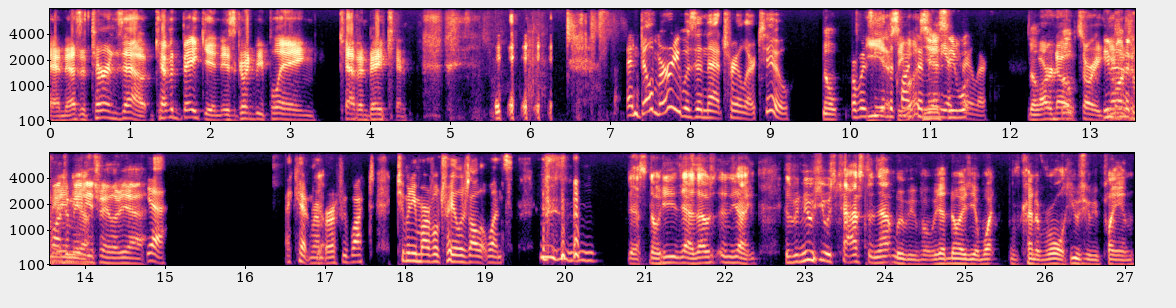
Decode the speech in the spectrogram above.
And as it turns out, Kevin Bacon is going to be playing Kevin Bacon. And Bill Murray was in that trailer too, Nope, or was he in the he was. Quantum Yes, Mania he wa- trailer? No, Or no, nope. sorry. He was in the Quantumania trailer. Yeah. Yeah. I can't remember if we watched too many Marvel trailers all at once. yes, no, he, yeah, that was, and yeah, because we knew he was cast in that movie, but we had no idea what kind of role he was going to be playing.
